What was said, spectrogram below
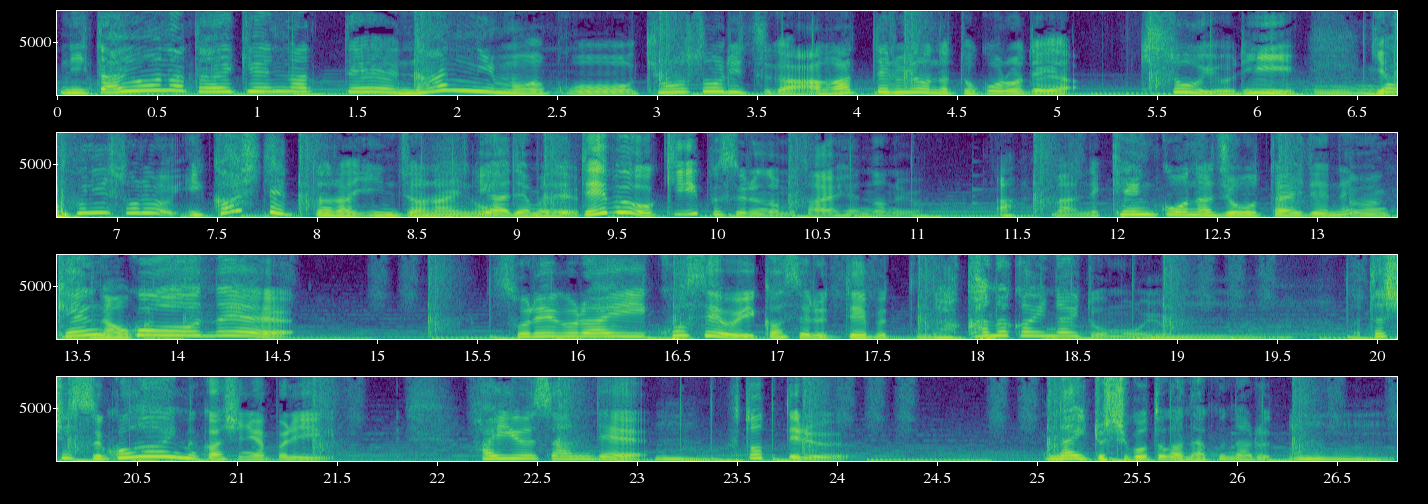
似たような体験になって何人もこう競争率が上がってるようなところで競うより逆にそれを生かしていったらいいんじゃないのいやでもねデブをキープするのも大変なのよ、あまあね健康な状態でね、うん、健康でそれぐらい個性を生かせるデブってなかなかいないと思うよ、うん。私すごい昔にやっぱり俳優さんでうん。太ってるないと仕事がなくなる。うん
